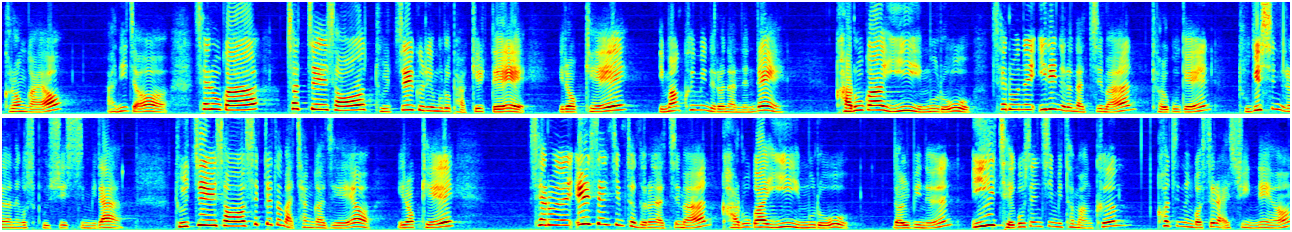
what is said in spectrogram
그런가요? 아니죠. 세로가 첫째에서 둘째 그림으로 바뀔 때 이렇게 이만큼이 늘어났는데 가로가 2이므로 세로는 1이 늘어났지만 결국엔 두 개씩 늘어나는 것을 볼 수 있습니다. 둘째에서 셋째도 마찬가지예요. 이렇게 세로는 1cm 늘어났지만 가로가 2이므로 넓이는 2제곱센티미터만큼 커지는 것을 알 수 있네요.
